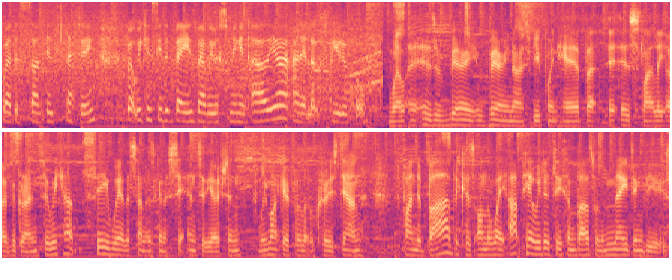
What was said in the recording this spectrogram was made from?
where the sun is setting but we can see the bays where we were swimming in earlier and it looks beautiful. Well it is a very very nice viewpoint here but it is slightly overgrown so we can't see where the sun is going to set into the ocean. We might go for a little cruise down find a bar because on the way up here we did see some bars with amazing views.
